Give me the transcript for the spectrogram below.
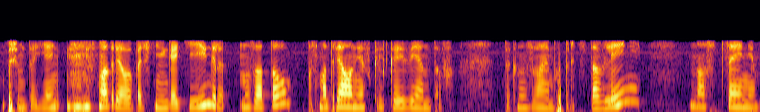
в общем-то, я не смотрела почти никакие игры, но зато посмотрела несколько ивентов, так называемых представлений на сцене.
